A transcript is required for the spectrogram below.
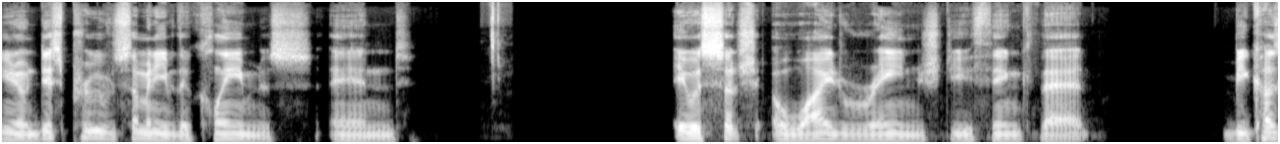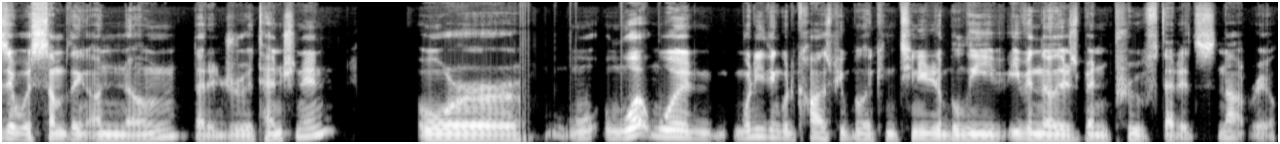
you know, disproved so many of the claims and it was such a wide range, do you think that because it was something unknown that it drew attention in? Or what would what do you think would cause people to continue to believe even though there's been proof that it's not real?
